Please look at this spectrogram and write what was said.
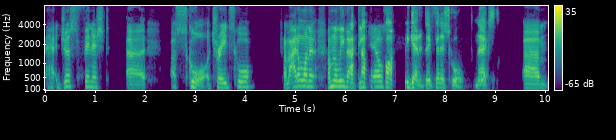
had just finished uh, a school, a trade school. Um, I don't want to. I'm going to leave out details. we get it. They finished school. Next. Um,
